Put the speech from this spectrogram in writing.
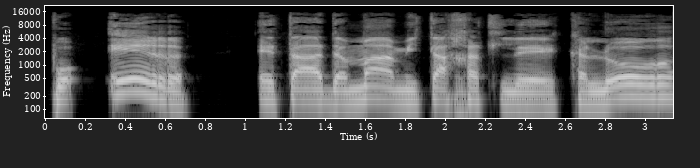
פוער את האדמה מתחת לקלור.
